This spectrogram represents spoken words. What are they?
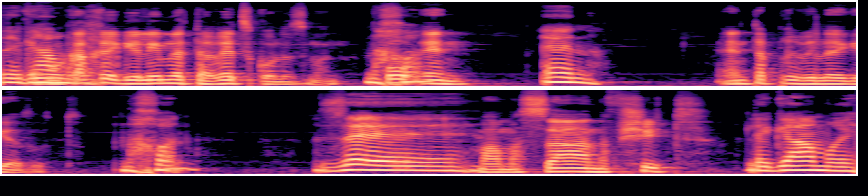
לגמרי. כל כך רגילים לתרץ כל הזמן. נכון. פה אין, אין, אין את הפריבילגיה הזאת. נכון. זה מעמסה נפשית. לגמרי.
